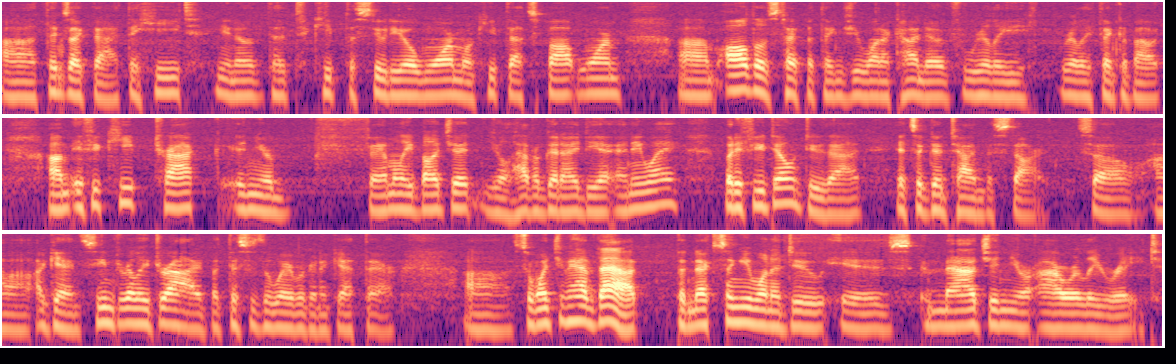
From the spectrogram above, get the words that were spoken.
uh, things like that. The heat, you know, the, to keep the studio warm or keep that spot warm. Um, all those type of things you want to kind of really, really think about. Um, if you keep track in your family budget, you'll have a good idea anyway. But if you don't do that, it's a good time to start. So uh, again, seemed really dry, but this is the way we're going to get there. Uh, so once you have that, the next thing you want to do is imagine your hourly rate.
